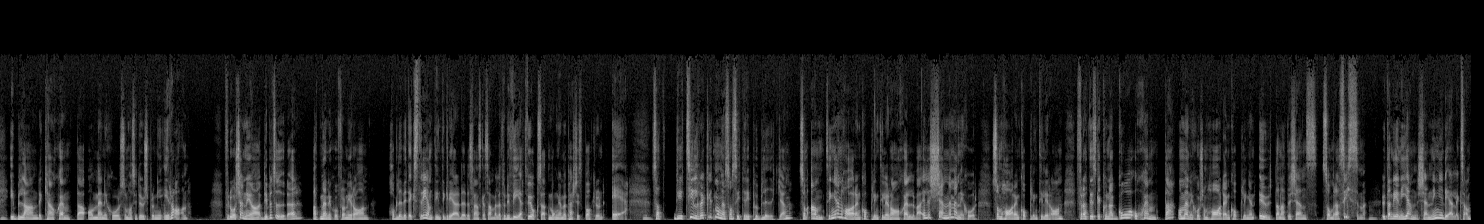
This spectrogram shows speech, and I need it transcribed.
Mm. ibland kan skämta om människor som har sitt ursprung i Iran. För då känner jag, det betyder att människor från Iran har blivit extremt integrerade i det svenska samhället och det vet vi också att många med persisk bakgrund är. Så att det är tillräckligt många som sitter i publiken som antingen har en koppling till Iran själva eller känner människor som har en koppling till Iran. För att det ska kunna gå och skämta om människor som har den kopplingen utan att det känns som rasism. Utan det är en igenkänning i det liksom.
